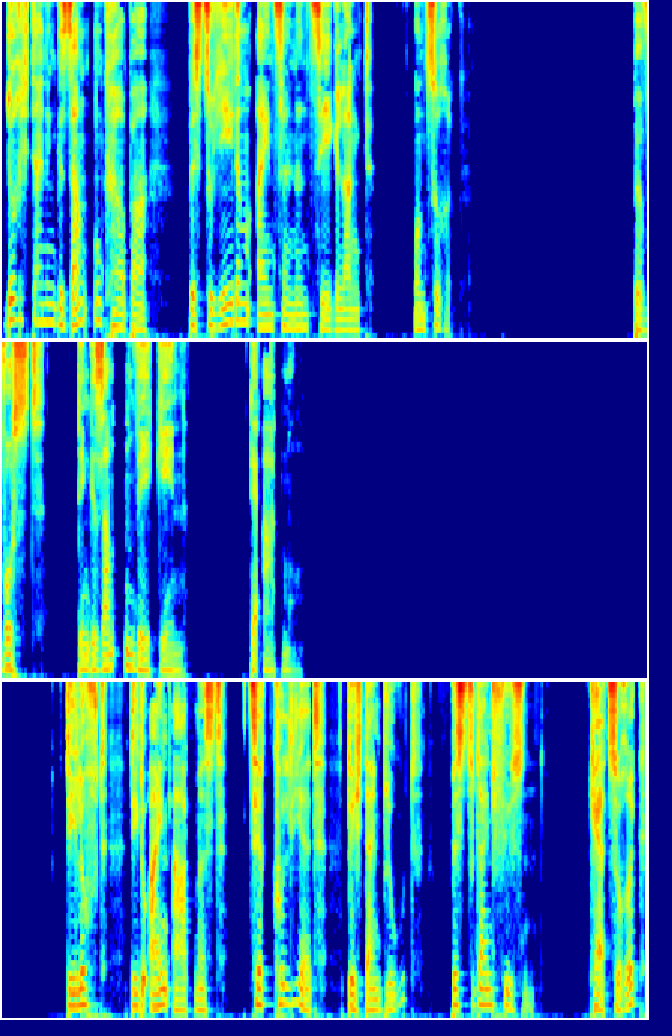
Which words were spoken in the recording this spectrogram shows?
durch deinen gesamten Körper bis zu jedem einzelnen Zeh gelangt und zurück. Bewusst den gesamten Weg gehen der Atmung. Die Luft, die du einatmest, zirkuliert durch dein Blut bis zu deinen Füßen, kehrt zurück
